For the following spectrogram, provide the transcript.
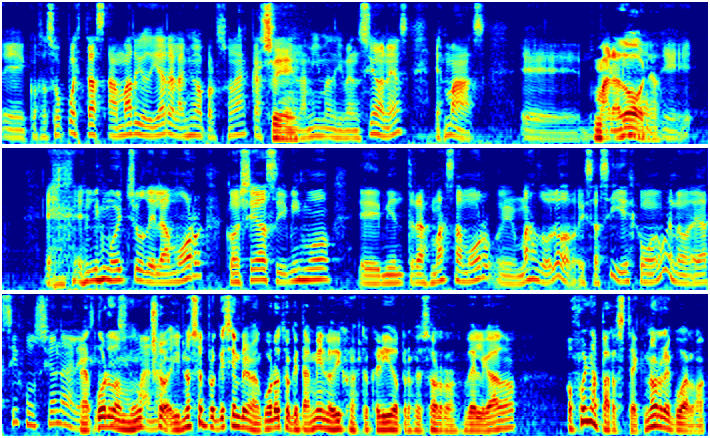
eh, cosas opuestas, amar y odiar a la misma persona casi en las mismas dimensiones. Es más, eh, Maradona. Eh, el mismo, hecho del amor conlleva a sí mismo, mientras más amor, más dolor. Es así, es como, bueno, así funciona la Me acuerdo mucho, y no sé por qué siempre me acuerdo esto que también lo dijo nuestro querido profesor Delgado, o fue en Aparstec, no recuerdo,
